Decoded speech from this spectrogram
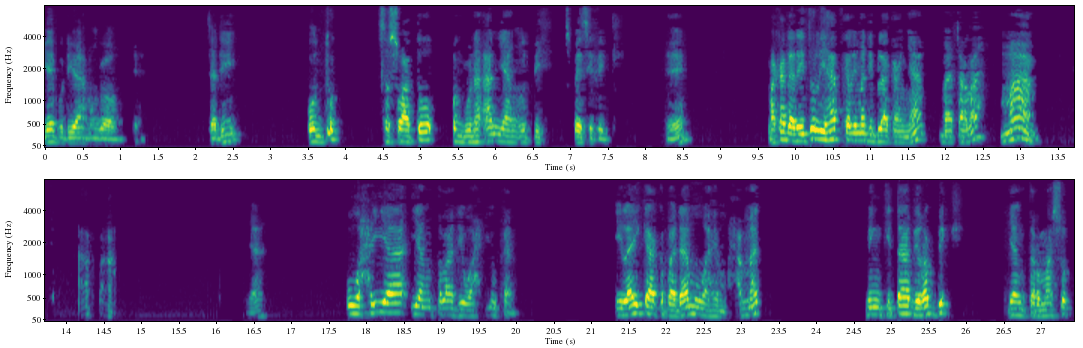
yeah, Budia, monggo. Yeah. Jadi untuk sesuatu penggunaan yang lebih spesifik. Yeah. Maka dari itu lihat kalimat di belakangnya, bacalah ma apa. Ya. Uhiya yang telah diwahyukan. Ilaika kepadamu wahai Muhammad min kitab rabbik yang termasuk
